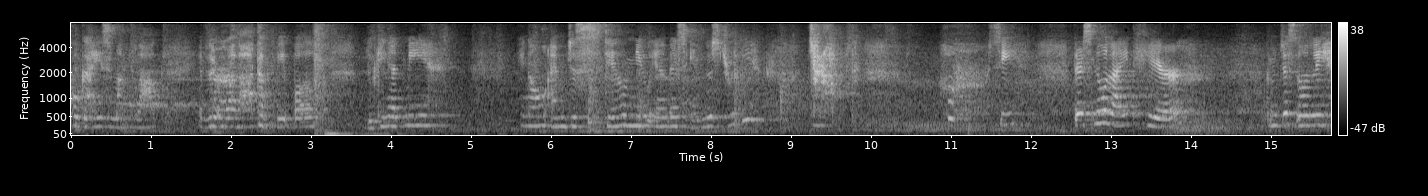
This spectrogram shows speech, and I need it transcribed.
ako guys mag-vlog. If there are a lot of people looking at me, you know, I'm just still new in this industry. Charot! See? There's no light here. I'm just only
